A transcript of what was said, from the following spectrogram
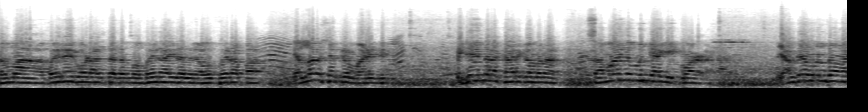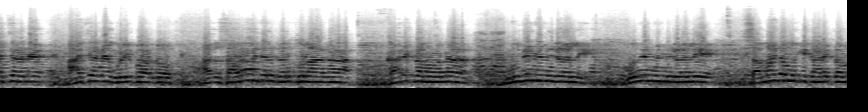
ನಮ್ಮ ಬೈರೇಗೌಡ ಅಂತ ನಮ್ಮ ಬೈರ ಇದ್ದಾರೆ ಅವ್ರು ಬೈರಪ್ಪ, ಎಲ್ಲರೂ ಸಕ್ರಿಯ ಮಾಡಿದ್ವಿ. ಇದೇ ತರ ಕಾರ್ಯಕ್ರಮನ ಸಮಾಜಮುಖಿಯಾಗಿ ಮಾಡೋಣ ಯಾವುದೇ ಒಂದು ಆಚರಣೆ ಆಚರಣೆ ಉಳಿಬಾರ್ದು. ಅದು ಜನಕ್ಕೆ ಅನುಕೂಲ ಆಗ ಕಾರ್ಯಕ್ರಮವನ್ನ ಮುಂದಿನ ದಿನಗಳಲ್ಲಿ ಮುಂದಿನ ದಿನಗಳಲ್ಲಿ ಸಮಾಜಮುಖಿ ಕಾರ್ಯಕ್ರಮ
